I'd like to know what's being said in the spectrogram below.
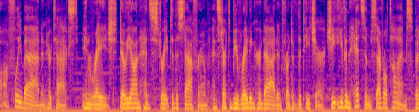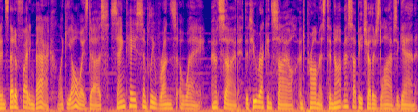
awfully bad in her text. Enraged, Do-yeon heads straight to the staff room and starts berating her dad in front of the teacher. She even hits him several times, but instead of fighting back, like he always does, Sang-tae simply runs away. Outside, the two reconcile and promise to not mess up each other's lives again.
